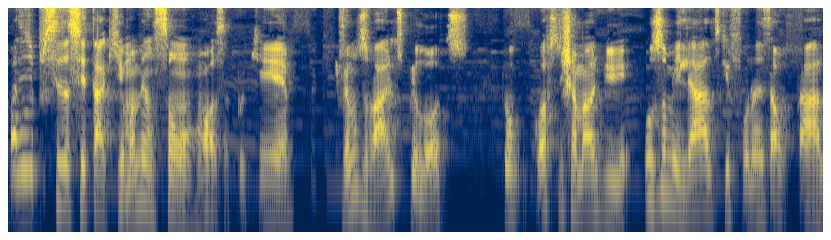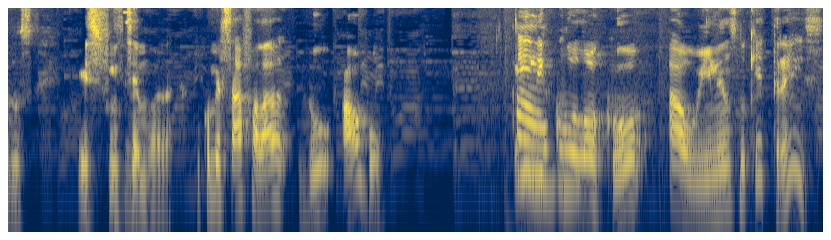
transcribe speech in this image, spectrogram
mas a gente precisa citar aqui uma menção honrosa, porque tivemos vários pilotos que eu gosto de chamar de os humilhados que foram exaltados esse fim de Sim. semana. Vou começar a falar do álbum. Ele Albon. colocou a Williams no Q3.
